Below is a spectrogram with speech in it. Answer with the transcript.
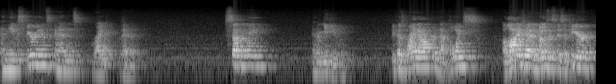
And the experience ends right there. Suddenly and immediately. Because right after that voice, Elijah and Moses disappear.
